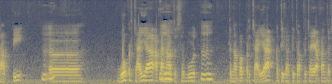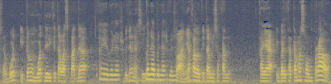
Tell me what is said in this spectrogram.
Tapi Mm-mm. eh gua percaya akan Mm-mm. hal tersebut. Mm-mm. Kenapa percaya? Ketika kita percaya akan tersebut, itu membuat diri kita waspada. Oh iya benar. Bener nggak sih? Benar benar benar. Soalnya kalau kita misalkan kayak ibarat kata mah sompral,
